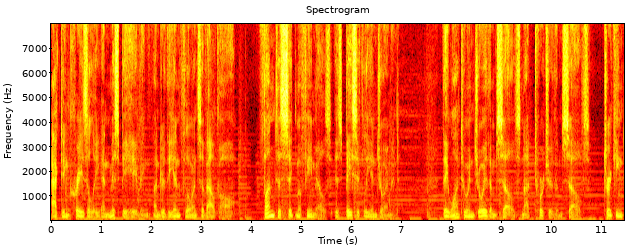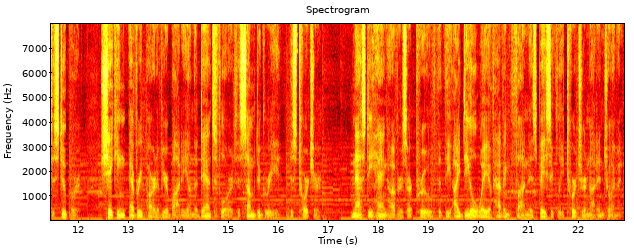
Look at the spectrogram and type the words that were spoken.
acting crazily and misbehaving under the influence of alcohol. Fun to Sigma females is basically enjoyment. They want to enjoy themselves, not torture themselves. Drinking to stupor, shaking every part of your body on the dance floor to some degree is torture. Nasty hangovers are proof that the ideal way of having fun is basically torture, not enjoyment.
